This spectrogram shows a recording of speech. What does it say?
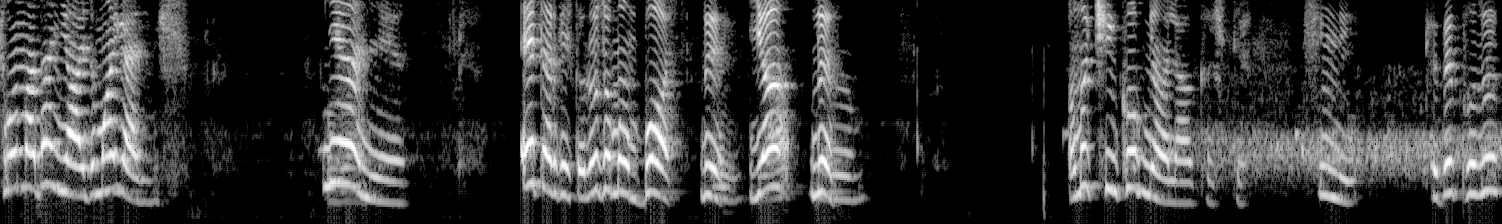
sonradan yardıma gelmiş. Yani. Evet arkadaşlar o zaman başlayalım. Ama King Kong ne alaka işte. Şimdi köpek balığı,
